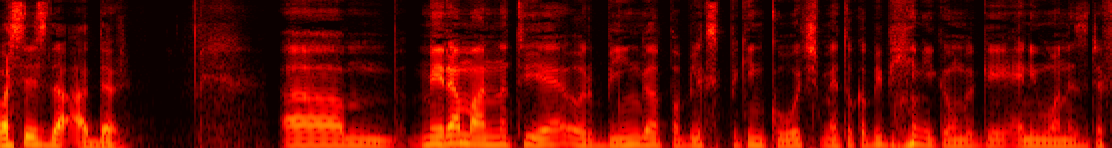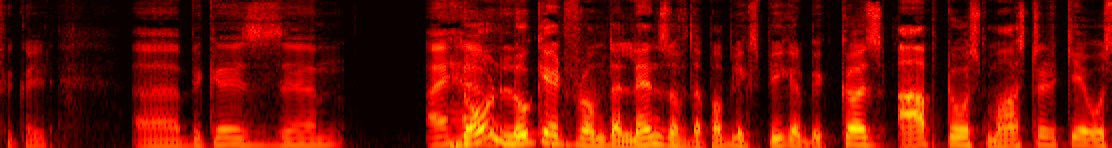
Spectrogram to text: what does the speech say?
ورسز دا ادر Um, میرا ماننا تو یہ ہے اور being a public speaking coach میں تو کبھی بھی نہیں کہوں گا کہ any one is difficult because from the lens of the public speaker because آپ ٹوسٹ ماسٹر کے اس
